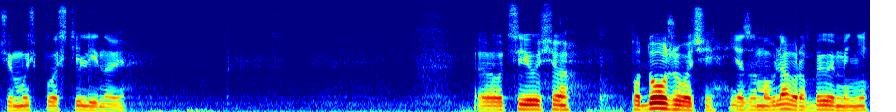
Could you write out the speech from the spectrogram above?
чомусь пластилінові. Оці ось подовжувачі я замовляв, робили мені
